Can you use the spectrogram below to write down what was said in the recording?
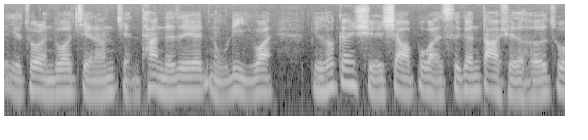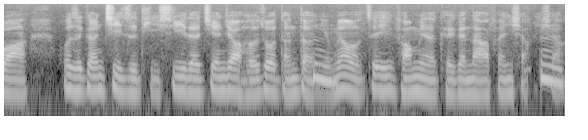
也也做了很多节能减碳的这些努力以外，比如说跟学校，不管是跟大学的合作啊，或者跟技职体系的建教合作等等，嗯、有没有这一方面的可以跟大家分享一下？嗯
